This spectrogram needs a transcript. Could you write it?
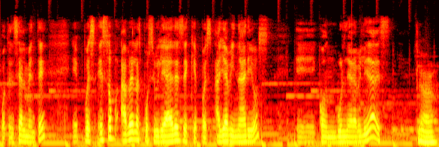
potencialmente, eh, pues eso abre las posibilidades de que pues haya binarios eh, con vulnerabilidades. Claro.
